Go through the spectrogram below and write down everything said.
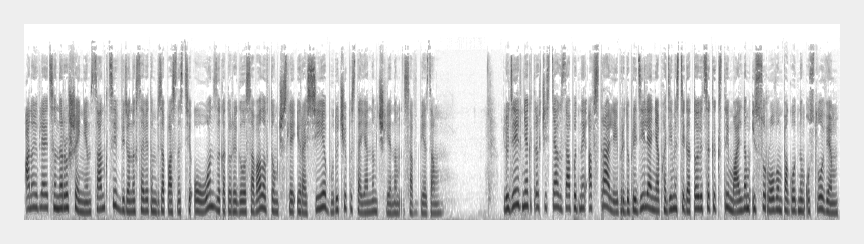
Оно является нарушением санкций, введенных Советом безопасности ООН, за которые голосовала в том числе и Россия, будучи постоянным членом Совбеза. Людей в некоторых частях Западной Австралии предупредили о необходимости готовиться к экстремальным и суровым погодным условиям.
